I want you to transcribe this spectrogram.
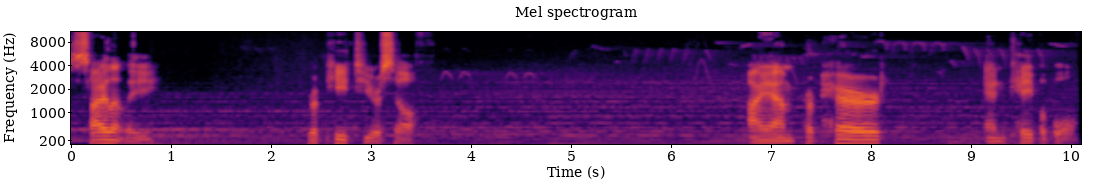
Silently repeat to yourself I am prepared and capable.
